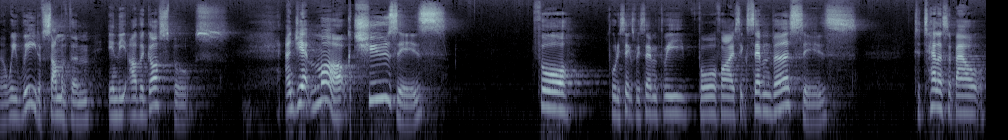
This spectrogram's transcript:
Uh, we read of some of them in the other gospels. And yet, Mark chooses for 46, 47, 3, 4, 5, 6, 7 verses to tell us about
